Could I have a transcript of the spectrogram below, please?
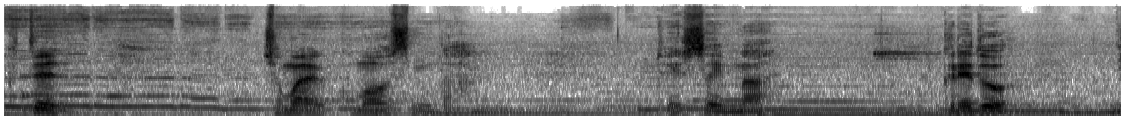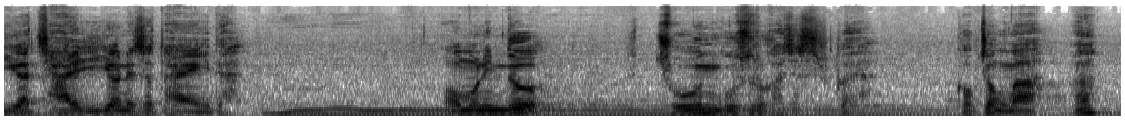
그땐 정말 고마웠습니다. 됐어 임마. 그래도 네가 잘 이겨내서 다행이다. 어머님도 좋은 곳으로 가셨을 거야. 걱정 마. 어?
